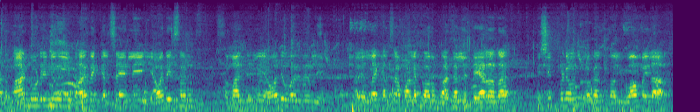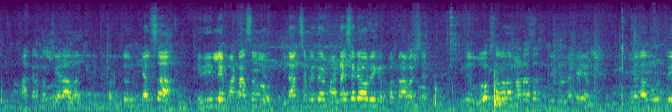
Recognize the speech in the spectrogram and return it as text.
ಅದು ಮಾಡಿ ನೋಡ್ರಿ ನೀವು, ಈ ಭಾಗದ ಕೆಲಸ ಇರಲಿ, ಯಾವುದೇ ಸಮ ಸಮಾಜದಲ್ಲಿ ಯಾವುದೇ ವರ್ಗದಲ್ಲಿ ಅವೆಲ್ಲ ಕೆಲಸ ಮಾಡ್ಲಿಕ್ಕೆ ಅವರು ಅದರಲ್ಲಿ ತಯಾರಾದ ನಿಶ್ಚಿತಪणे ಒಂದು ಯುವ ಮಹಿಳಾ ಆಕ್ರಮಕ ಸೇರಾದ ಪ್ರತಿಯೊಂದು ಕೆಲಸ. ಹಿರಿಯರ್ಲಿ ಮಂಡಾಸೋದು ವಿಧಾನಸಭೆದಾಗ ಮಂಡಾಸರೇ ಅವ್ರಿಗೆ ಪಂದ್ರ ವರ್ಷ ಇದು ಲೋಕಸಭಾದ ಮಂಡಾಸ ಸಂಜೆ ಬಿಡ್ಬೇಕಾಗ್ಯದ. ನೀವೆಲ್ಲ ನೋಡ್ರಿ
